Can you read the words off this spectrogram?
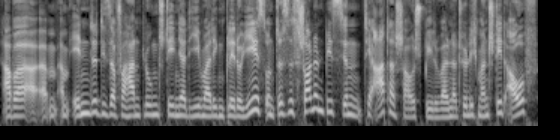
Aber ähm, am Ende dieser Verhandlungen stehen ja die jeweiligen Plädoyers und das ist schon ein bisschen Theaterschauspiel, weil natürlich man steht auf,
